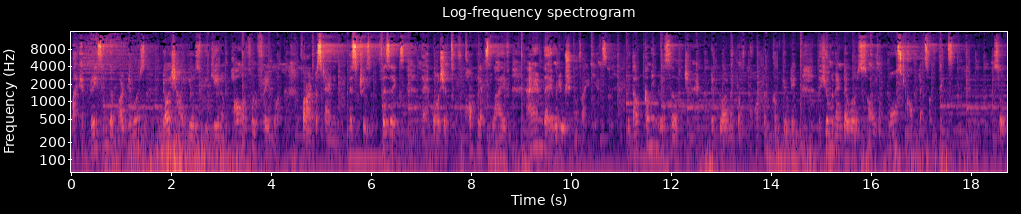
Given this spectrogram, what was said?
By embracing the multiverse, Deutsch argues we gain a powerful framework for understanding the mysteries of physics, the emergence of complex life, and the evolution of ideas. With upcoming research and deployment of quantum computing, the human endeavor solves the most complex of things. So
